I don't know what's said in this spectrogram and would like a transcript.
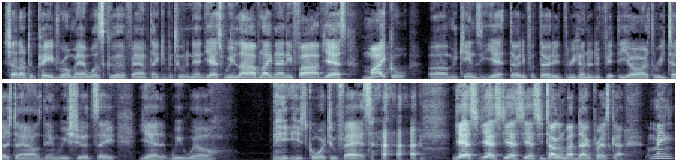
Shout out to Pedro, man. What's good, fam? Thank you for tuning in. Yes, we live like 95. Yes, Michael. Uh, McKenzie, yeah, 30 for 30, 350 yards, three touchdowns. Then we should say, yeah, that we will. He, he scored too fast. yes, yes, yes, yes. You're talking about Dak Prescott. I mean,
